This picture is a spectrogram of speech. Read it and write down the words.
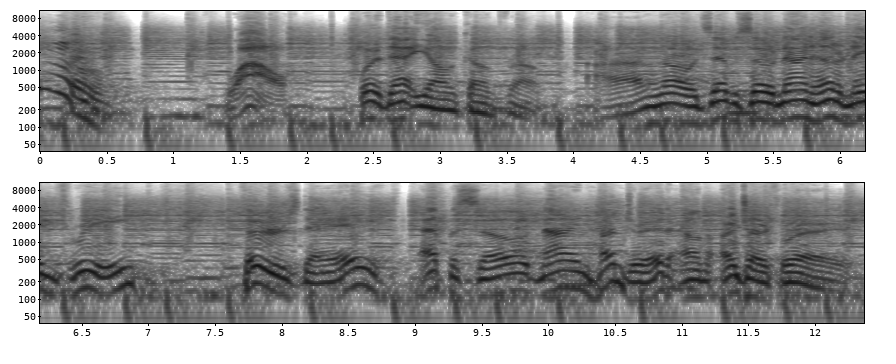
Oh, wow. Where did that yawn come from? I don't know. It's episode 983, Thursday, episode 900 on HA3.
